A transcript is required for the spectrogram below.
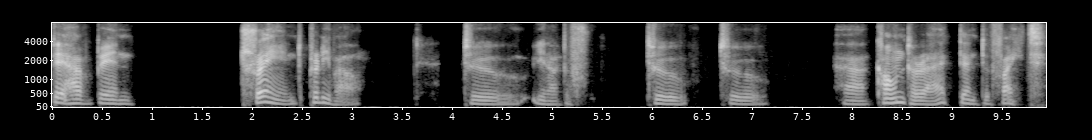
they have been trained pretty well to you know to to to uh, counteract and to fight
